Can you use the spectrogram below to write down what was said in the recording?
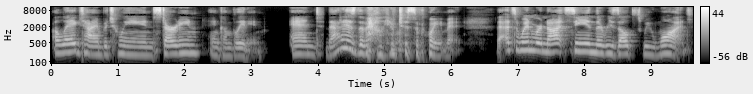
a lag time between starting and completing. And that is the valley of disappointment. That's when we're not seeing the results we want.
